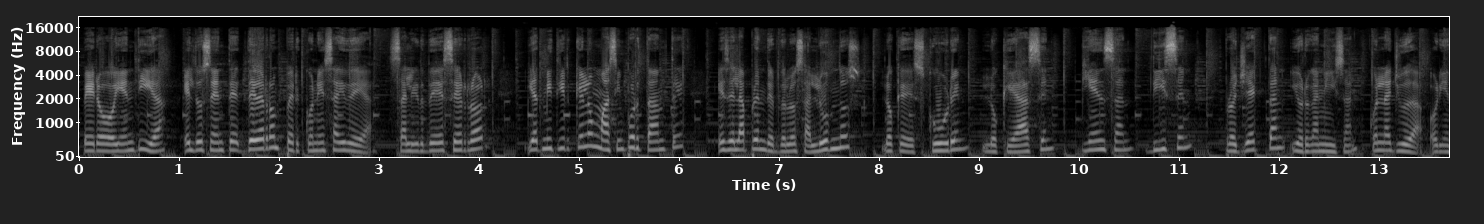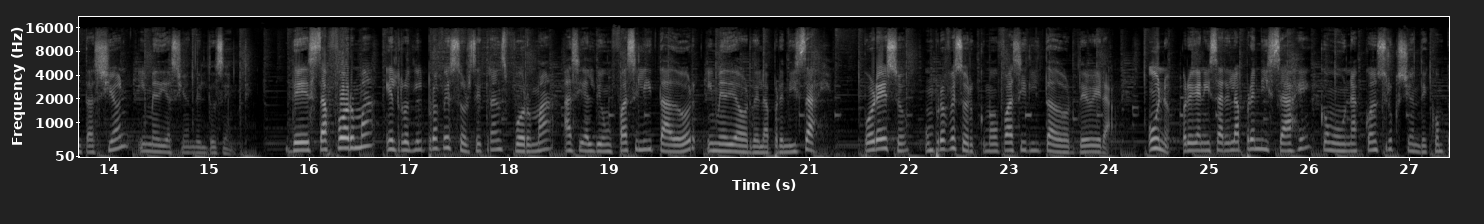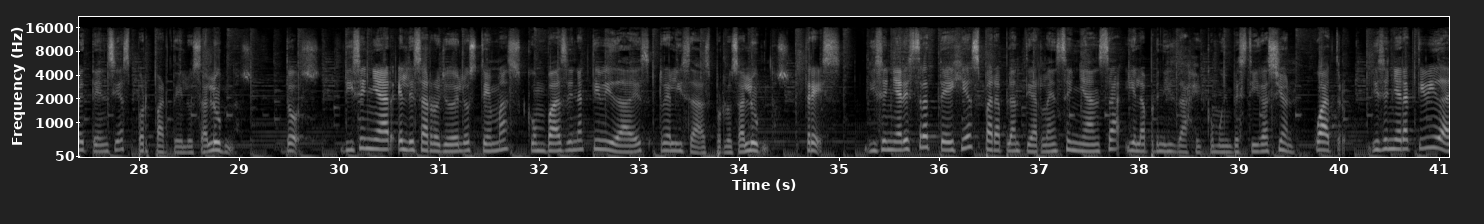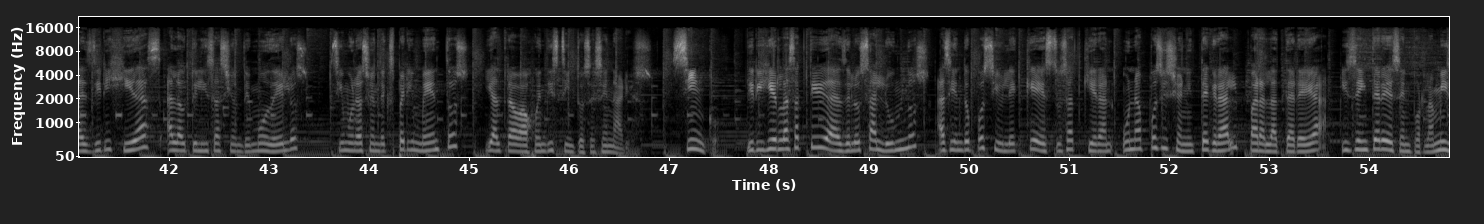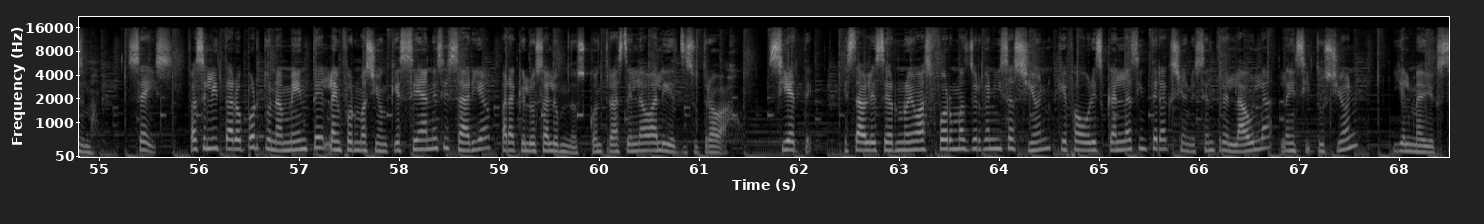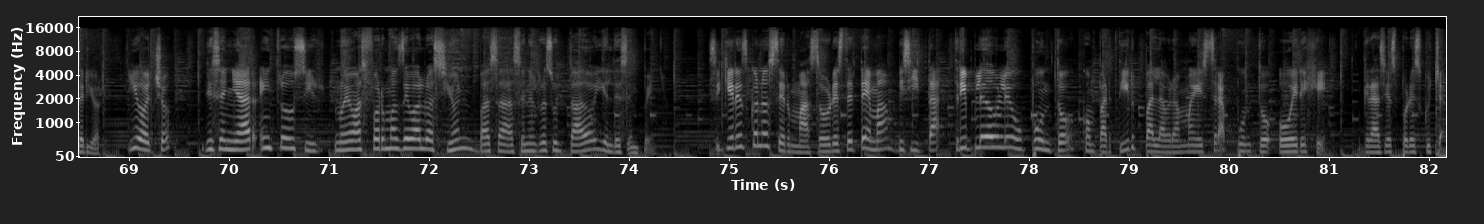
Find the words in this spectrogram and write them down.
Pero hoy en día, el docente debe romper con esa idea, salir de ese error y admitir que lo más importante es el aprender de los alumnos, lo que descubren, lo que hacen, piensan, dicen, proyectan y organizan con la ayuda, orientación y mediación del docente. De esta forma, el rol del profesor se transforma hacia el de un facilitador y mediador del aprendizaje. Por eso, un profesor como facilitador deberá 1. Organizar el aprendizaje como una construcción de competencias por parte de los alumnos. 2. Diseñar el desarrollo de los temas con base en actividades realizadas por los alumnos. 3. Diseñar estrategias para plantear la enseñanza y el aprendizaje como investigación. 4. Diseñar actividades dirigidas a la utilización de modelos, simulación de experimentos y al trabajo en distintos escenarios. 5. Dirigir las actividades de los alumnos, haciendo posible que estos adquieran una posición integral para la tarea y se interesen por la misma. 6. Facilitar oportunamente la información que sea necesaria para que los alumnos contrasten la validez de su trabajo. 7. Establecer nuevas formas de organización que favorezcan las interacciones entre el aula, la institución y el medio exterior. Y 8. Diseñar e introducir nuevas formas de evaluación basadas en el resultado y el desempeño. Si quieres conocer más sobre este tema, visita www.compartirpalabramaestra.org. Gracias por escuchar.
